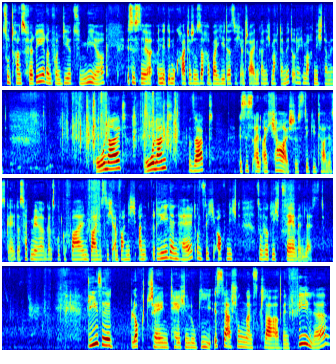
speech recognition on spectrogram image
zu transferieren von dir zu mir, ist es eine, eine demokratische Sache, weil jeder sich entscheiden kann, ich mache damit oder ich mache nicht damit. Ronald, Roland sagt, es ist ein archaisches digitales Geld. Das hat mir ganz gut gefallen, weil es sich einfach nicht an Regeln hält und sich auch nicht so wirklich zähmen lässt. Diese Blockchain-Technologie ist ja schon ganz klar, wenn viele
